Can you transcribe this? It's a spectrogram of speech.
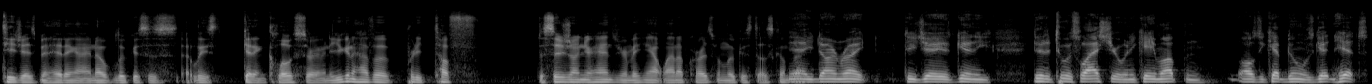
TJ's been hitting, I know Lucas is at least getting closer. I mean, are you going to have a pretty tough decision on your hands when you're making out lineup cards when Lucas does come yeah, back? Yeah, you're darn right. TJ again, he did it to us last year when he came up, and all he kept doing was getting hits.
